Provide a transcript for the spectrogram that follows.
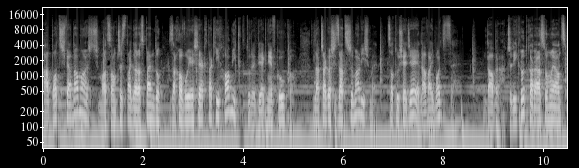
A podświadomość, mocą czystego rozpędu, zachowuje się jak taki chomik, który biegnie w kółko. Dlaczego się zatrzymaliśmy? Co tu się dzieje? Dawaj bodźce. Dobra, czyli krótko reasumując,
